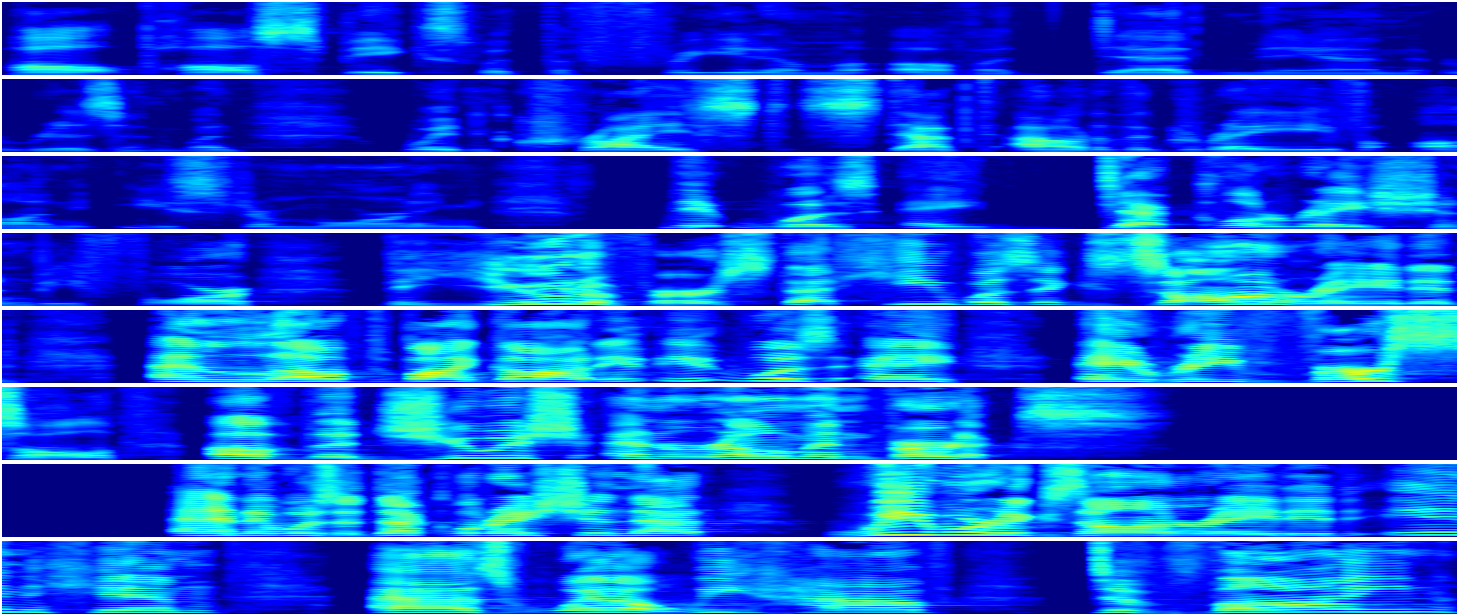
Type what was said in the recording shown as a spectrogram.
Paul, Paul speaks with the freedom of a dead man risen. When, when Christ stepped out of the grave on Easter morning, it was a declaration before the universe that he was exonerated and loved by God. It, it, was a, a reversal of the Jewish and Roman verdicts. And it was a declaration that we were exonerated in him as well. We have divine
